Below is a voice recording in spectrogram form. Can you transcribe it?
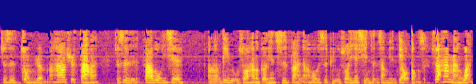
就是重任嘛，他要去发就是发落一些呃，例如说他们隔天吃饭啊，或者是比如说一些行程上面调动什么，所以他蛮晚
